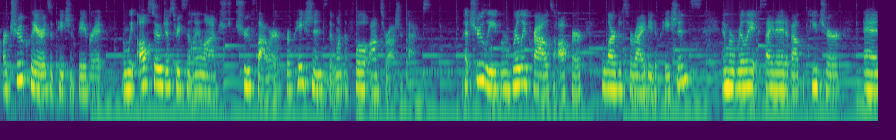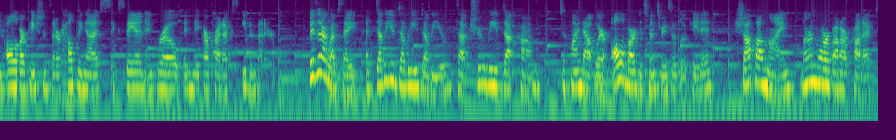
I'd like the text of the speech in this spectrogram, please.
our True Clear is a patient favorite, and we also just recently launched True Flower for patients that want the full entourage effect. At Trulieve, we're really proud to offer the largest variety to patients, and we're really excited about the future and all of our patients that are helping us expand and grow and make our products even better. Visit our website at www.trulieve.com to find out where all of our dispensaries are located, shop online, learn more about our products,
